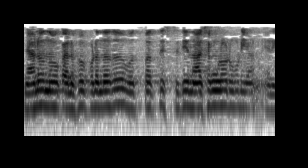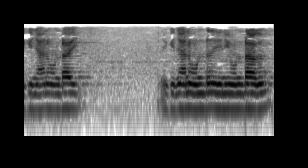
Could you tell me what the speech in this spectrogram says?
ജ്ഞാനവും നമുക്ക് അനുഭവപ്പെടുന്നത് ഉത്പത്തി സ്ഥിതി നാശങ്ങളോടുകൂടിയാണ് എനിക്ക് ജ്ഞാനം ഉണ്ടായി. എനിക്ക് ജ്ഞാനമുണ്ട് ഇനി ഉണ്ടാകും.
